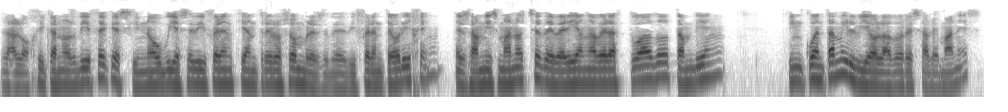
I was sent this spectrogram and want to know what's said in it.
la lógica nos dice que si no hubiese diferencia entre los hombres de diferente origen, esa misma noche deberían haber actuado también 50.000 violadores alemanes.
